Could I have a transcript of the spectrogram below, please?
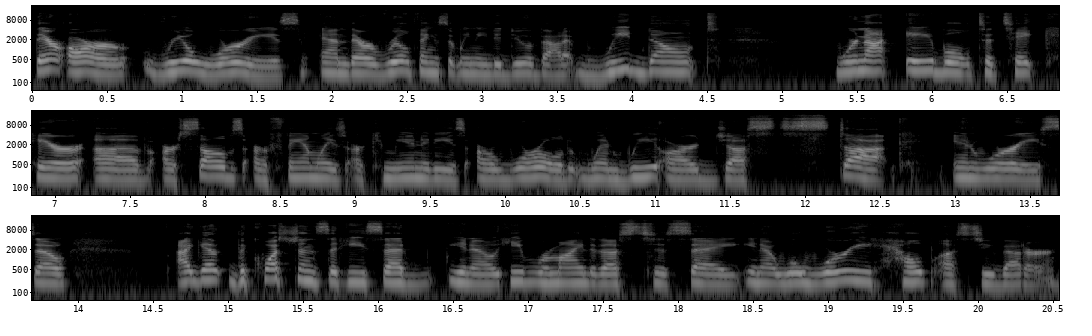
There are real worries and there are real things that we need to do about it. We don't we're not able to take care of ourselves, our families, our communities, our world when we are just stuck in worry. So I get the questions that he said, you know, he reminded us to say, you know, will worry help us do better?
